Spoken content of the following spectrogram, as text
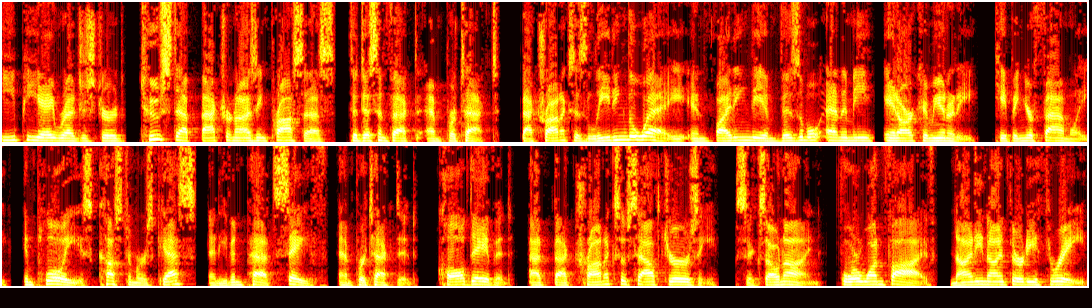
EPA registered two-step bactronizing process to disinfect and protect. Bactronix is leading the way in fighting the invisible enemy in our community, keeping your family, employees, customers, guests, and even pets safe and protected. Call David at Bactronix of South Jersey, 609-415-9933.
